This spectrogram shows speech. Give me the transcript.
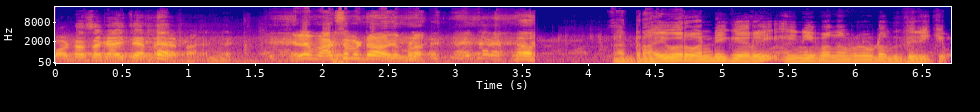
ഫോട്ടോസൊക്കെ അയച്ചു തരണം കേട്ടോ. എല്ലാം വാട്സപ്പ് ഇട്ടോ നമ്മൾ? ആ ഡ്രൈവർ വണ്ടി കയറി ഇനിയിപ്പോൾ നമ്മളിവിടെ നിന്ന് തിരിക്കും.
